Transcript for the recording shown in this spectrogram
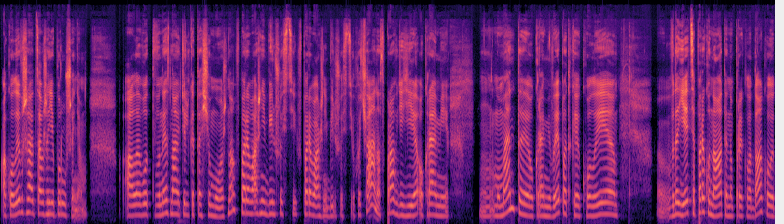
а коли вже це вже є порушенням. Але от вони знають тільки те, що можна в переважній більшості, в переважній більшості. Хоча насправді є окремі моменти, окремі випадки, коли е, вдається переконати, наприклад, да, коли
